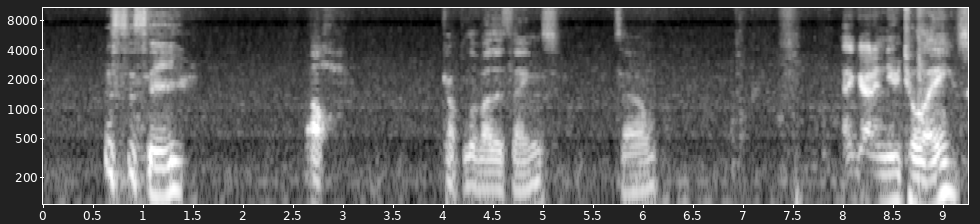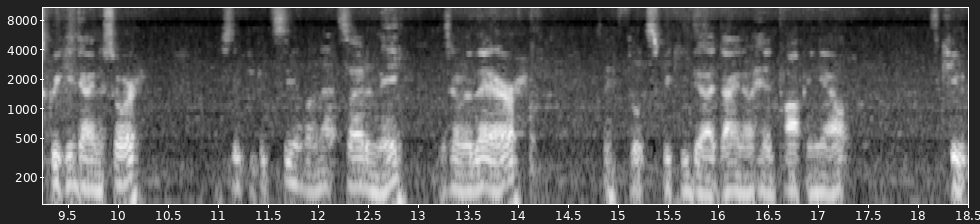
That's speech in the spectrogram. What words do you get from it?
Just to see. Oh, a couple of other things. So, I got a new toy, Squeaky Dinosaur. See if you can see him on that side of me. He's over there little squeaky uh, dino head popping out. It's cute.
